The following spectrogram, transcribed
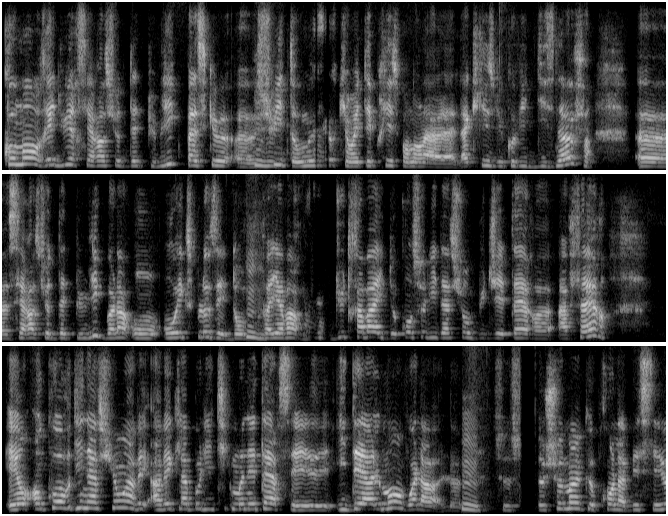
comment réduire ces ratios de dette publique parce que euh, mhm. suite aux mesures qui ont été prises pendant la, crise du Covid-19, euh, ces ratios de dette publique voilà, ont, explosé. Donc il mhm. va y avoir du, travail de consolidation budgétaire euh, à faire. Et en, coordination avec, avec, la politique monétaire, c'est idéalement voilà, le, mhm. ce, ce, chemin que prend la BCE,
